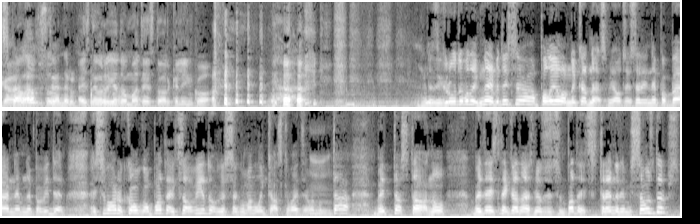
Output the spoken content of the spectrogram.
kā Spēlē labs treneru. Es nevaru Normāli. iedomāties to ar Kaļinko. Nezinu, grūti pateikt. Nē, bet es pa lielam nekad neesmu jaucies arī ne pa bērniem, ne pa vidēm. Es varu kaut ko pateikt savu viedokli. Es saku, man likās, ka vajadzēja mm. būt tā, bet tas tā. Nu, bet es nekad neesmu jaucies. Es esmu pateicis, treneriem ir savs darbs.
